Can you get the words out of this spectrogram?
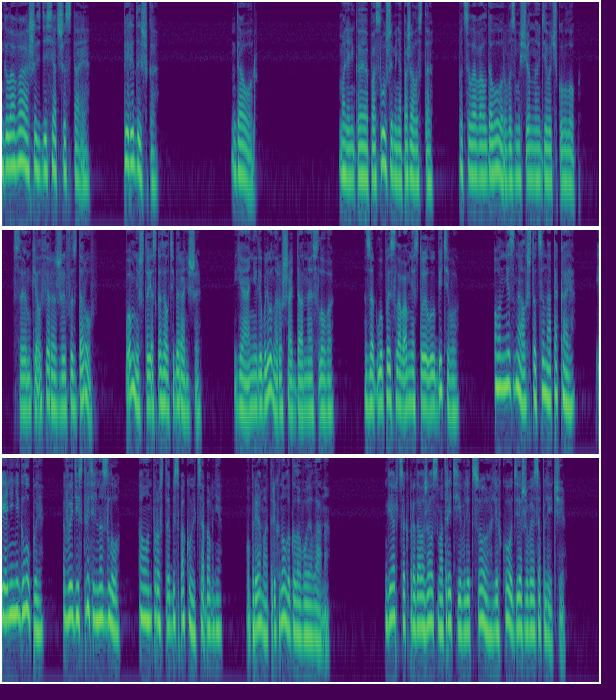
Глава 66. Передышка. Даор. «Маленькая, послушай меня, пожалуйста», — поцеловал Даор возмущенную девочку в лоб. «Сын Келфера жив и здоров. Помнишь, что я сказал тебе раньше? Я не люблю нарушать данное слово. За глупые слова мне стоило убить его». «Он не знал, что цена такая. И они не глупые. Вы действительно зло, а он просто беспокоится обо мне», Упрямо отряхнула головой Алана. Герцог продолжал смотреть ей в лицо, легко удерживая за плечи.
